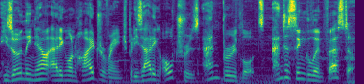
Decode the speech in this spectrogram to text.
He's only now adding on Hydra range, but he's adding Ultras and Broodlords and a single Infestor.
